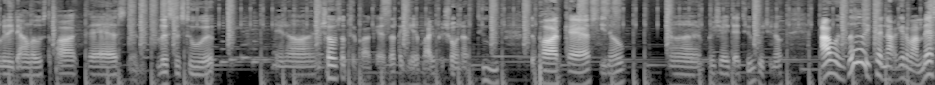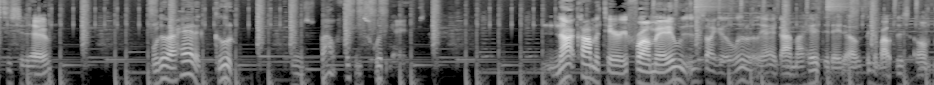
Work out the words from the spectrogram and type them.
really downloads the podcast and listens to it and uh, shows up to the podcast. I thank everybody for showing up to the podcast. You know, uh, appreciate that too. But you know, I was literally could not get in my message today because I had a good. It was about freaking Squid Games, not commentary from it. It was it's like literally I had got in my head today that I was thinking about this um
